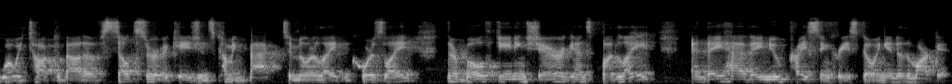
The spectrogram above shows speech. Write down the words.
what we talked about of seltzer occasions coming back to Miller Lite and Coors Light. They're both gaining share against Bud Light, and they have a new price increase going into the market.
